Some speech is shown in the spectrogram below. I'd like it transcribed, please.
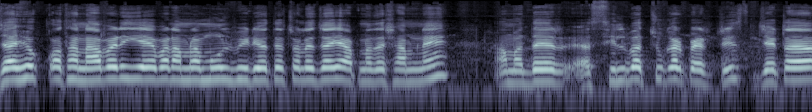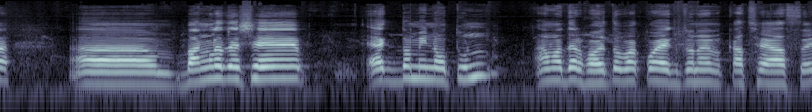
যাই হোক, কথা না বাড়িয়ে এবার আমরা মূল ভিডিওতে চলে যাই। আপনাদের সামনে আমাদের সিলভার চুকার প্যাট্রিস যেটা বাংলাদেশে একদমই নতুন। আমাদের হয়তো বা কয়েকজনের কাছে আছে।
